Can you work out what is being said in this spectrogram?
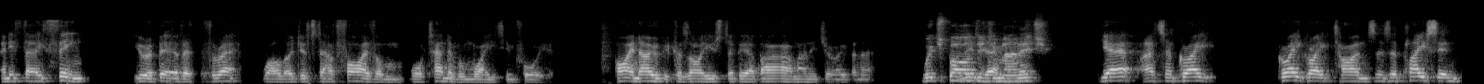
And if they think you're a bit of a threat, well, they just have five of them or 10 of them waiting for you. I know because I used to be a bar manager over there. Which bar did there. you manage? Yeah, that's a great, great, great times. There's a place in,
